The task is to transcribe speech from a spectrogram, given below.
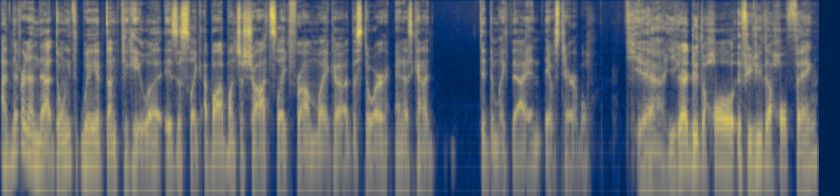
I've never done that. The only th- way I've done tequila is just like I bought a bunch of shots like from like uh, the store and I just kind of did them like that, and it was terrible. Yeah, you got to do the whole if you do the whole thing,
